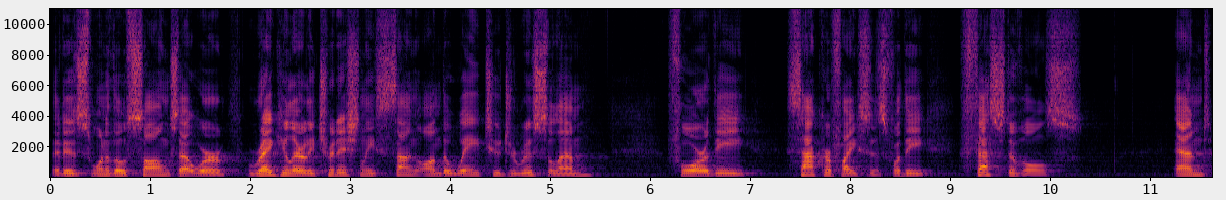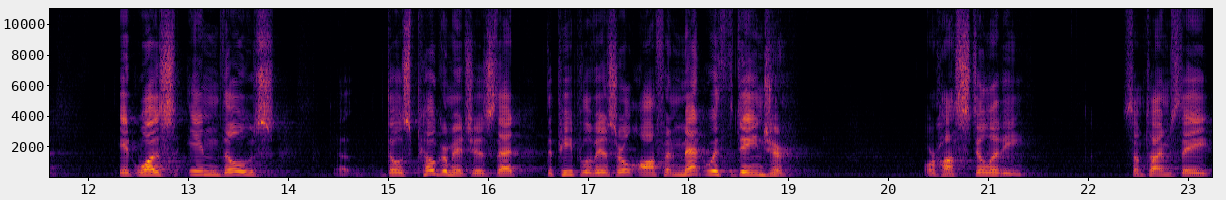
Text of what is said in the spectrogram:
That is one of those songs that were regularly, traditionally sung on the way to Jerusalem for the sacrifices, for the festivals. And it was in those, uh, those pilgrimages that the people of Israel often met with danger or hostility. Sometimes they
